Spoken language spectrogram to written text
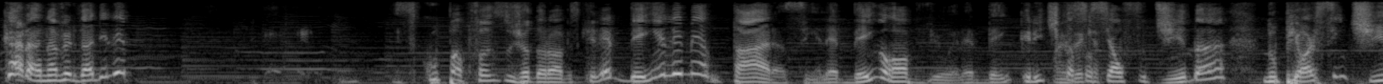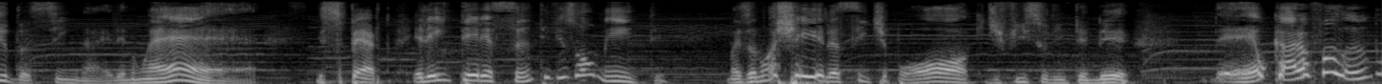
Cara, na verdade ele é. Desculpa fãs do Jodorowsky, ele é bem elementar, assim, ele é bem óbvio, ele é bem crítica é social que... fudida no pior sentido, assim, né? Ele não é esperto. Ele é interessante visualmente. Mas eu não achei ele assim, tipo, ó, oh, que difícil de entender. É o cara falando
